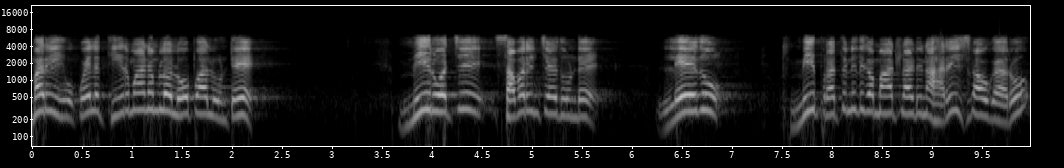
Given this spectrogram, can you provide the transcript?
మరి ఒకవేళ తీర్మానంలో లోపాలు ఉంటే మీరు వచ్చి సవరించేది ఉండే. లేదు మీ ప్రతినిధిగా మాట్లాడిన హరీష్ రావు గారు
